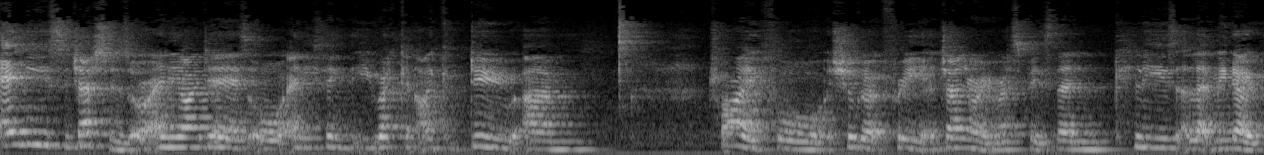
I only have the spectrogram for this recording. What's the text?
any suggestions or any ideas or anything that you reckon I could do um, try for sugar-free January recipes, then please let me know.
